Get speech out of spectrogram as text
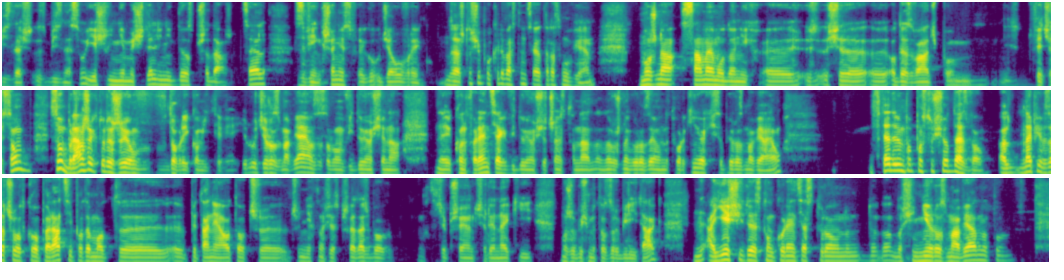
biznesu, jeśli nie myśleli nigdy o sprzedaży? Cel, zwiększenie swojego udziału w rynku. Zresztą to się pokrywa z tym, co ja teraz mówiłem. Można samemu do nich e, się e, odezwać. Wiecie, są, są branże, które żyją w dobrej komitywie i ludzie rozmawiają ze sobą, widują się na e, konferencjach, widują się często na, na różnego rodzaju networkingach i sobie rozmawiają wtedy bym po prostu się odezwał. Ale najpierw zaczął od kooperacji, potem od pytania o to, czy, czy nie chcą się sprzedać, bo chcecie przejąć rynek i może byśmy to zrobili tak. A jeśli to jest konkurencja, z którą no, no, no, no się nie rozmawia, no to,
